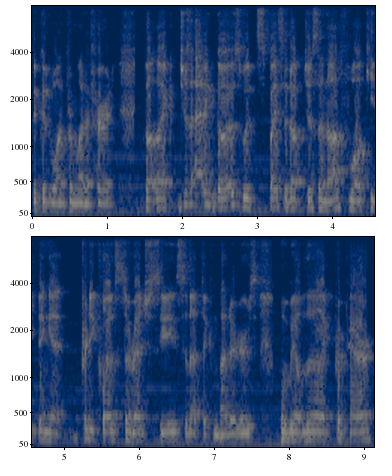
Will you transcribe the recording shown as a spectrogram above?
the good one from what I've heard. But like just adding those would spice it up just enough while keeping it pretty close to Reg C so that the competitors will be able to like prepare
